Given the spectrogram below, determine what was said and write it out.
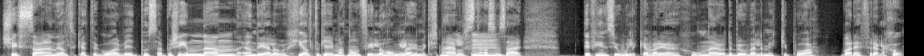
kyssar, en del tycker att det går vid pussar på kinden, en del är helt okej med att någon fyllehånglar hur mycket som helst. Mm. Alltså så här, det finns ju olika variationer och det beror väldigt mycket på vad det är för relation.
